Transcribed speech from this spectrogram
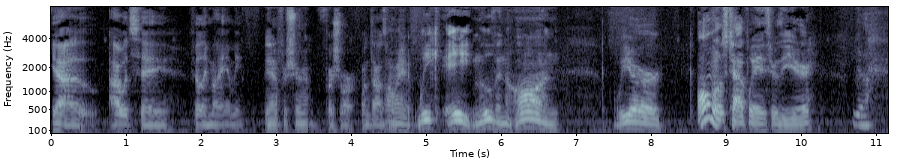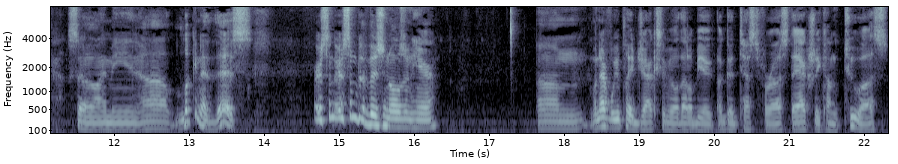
Yeah, I would say Philly, Miami Yeah, for sure. for sure. One thousand. All right, week eight. Moving on. We are almost halfway through the year. Yeah. So I mean, uh, looking at this, there's some there's some divisionals in here. Um, whenever we play Jacksonville, that'll be a, a good test for us. They actually come to us.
